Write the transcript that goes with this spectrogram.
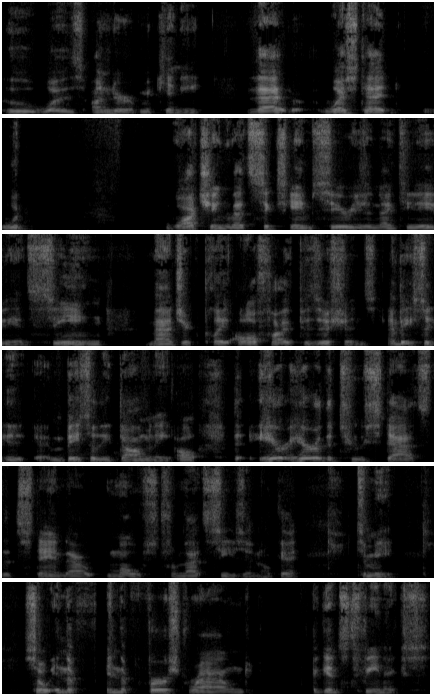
who was under McKinney, that Westhead would watching that six game series in 1980 and seeing Magic play all five positions and basically basically dominate all. Here here are the two stats that stand out most from that season. Okay, to me. So in the in the first round against Phoenix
